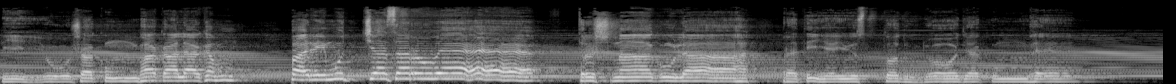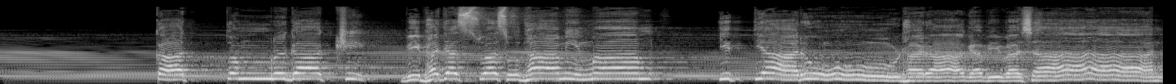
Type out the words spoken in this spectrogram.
पीयूषकुम्भकलघं परिमुच्य सर्वे तृष्णाकुलाः प्रतिययुस्त्वदुरोजकुम्भे का त्वं मृगाक्षि വിഭജസ്വ സുധാമിമാം ഇത്യാരൂഢരാഗവിവശാൻ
